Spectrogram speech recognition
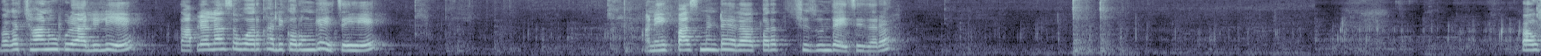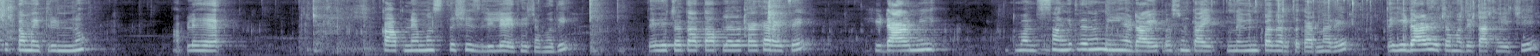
बघा छान उकळी आलेली आहे. तर आपल्याला असं वर खाली करून घ्यायचं आहे हे. आणि एक पाच मिनटं ह्याला परत शिजून द्यायचे जरा. पाहू शकता मैत्रिणीनं आपल्या ह्या कापण्या मस्त शिजलेल्या आहेत ह्याच्यामध्ये. तर ह्याच्यात आता आपल्याला काय करायचं आहे ही डाळ मी तुम्हाला सांगितलं ना मी ह्या डाळीपासून काही नवीन पदार्थ करणार आहे. तर ही डाळ ह्याच्यामध्ये टाकायची.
